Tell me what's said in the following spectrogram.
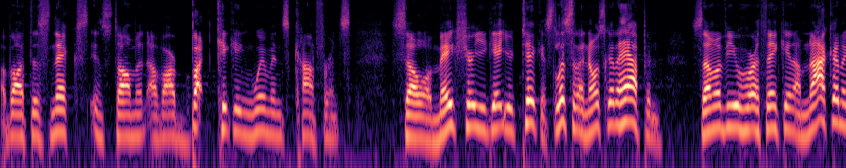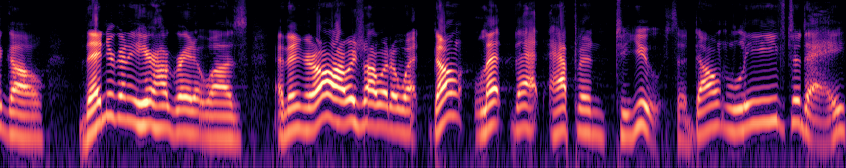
about this next installment of our butt kicking women's conference. So make sure you get your tickets. Listen, I know it's going to happen. Some of you who are thinking, I'm not going to go, then you're going to hear how great it was, and then you're, oh, I wish I would have went. Don't let that happen to you. So don't leave today,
